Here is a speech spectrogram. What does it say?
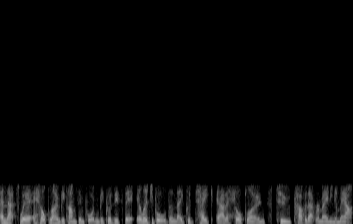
And that's where a help loan becomes important because if they're eligible, then they could take out a help loan to cover that remaining amount.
